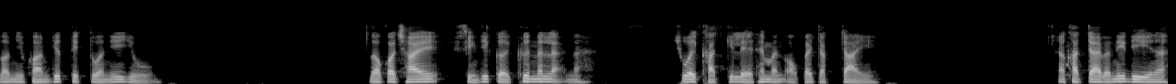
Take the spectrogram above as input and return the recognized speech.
เรามีความยึดติดตัวนี้อยู่ เราก็ใช้สิ่งที่เกิดขึ้นนั่นแหละนะ ช่วยขัดกิเลสให้มันออกไปจากใจ ถ้าขัดใจแบบนี้ดีนะ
